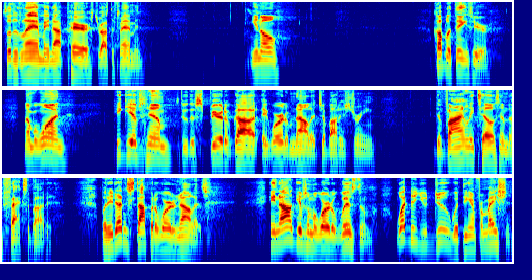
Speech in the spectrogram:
so that the land may not perish throughout the famine. You know, a couple of things here. Number one, he gives him, through the Spirit of God, a word of knowledge about his dream, divinely tells him the facts about it. But he doesn't stop at a word of knowledge. He now gives him a word of wisdom. What do you do with the information?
